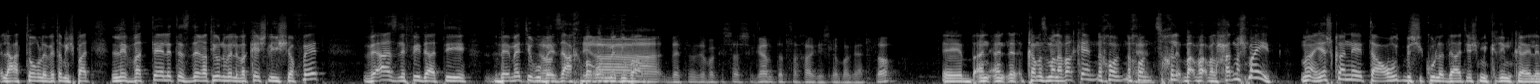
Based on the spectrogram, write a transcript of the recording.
לעתור לבית המשפט לבטל את הסדר הטיעון ולבקש להישפט ואז לפי דעתי באמת זאת באיזה עכברון מדובר. בעצם זו בקשה שגם אתה צריך להגיש לבג"ץ, לא? אה, כמה זמן עבר? כן, נכון, נכון. כן. צריך, אבל חד משמעית. מה, יש כאן אה, טעות בשיקול הדעת, יש מקרים כאלה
